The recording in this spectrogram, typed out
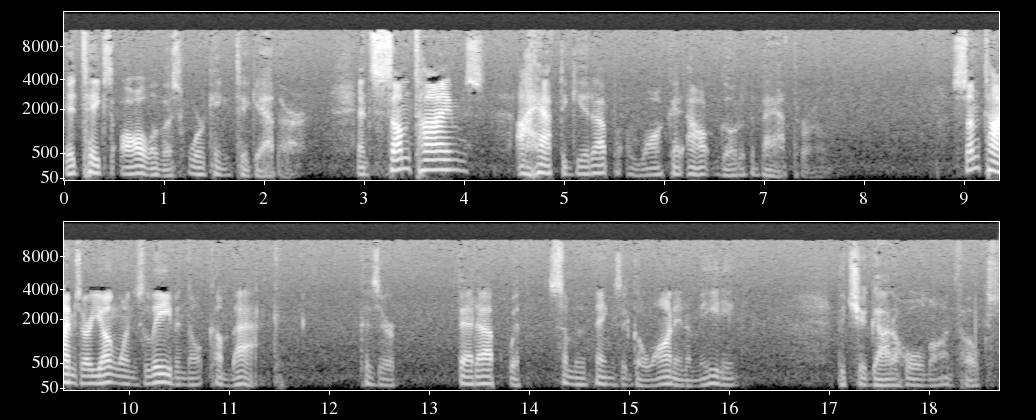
It takes all of us working together. And sometimes I have to get up and walk out and go to the bathroom. Sometimes our young ones leave and don't come back because they're fed up with some of the things that go on in a meeting. But you got to hold on, folks.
